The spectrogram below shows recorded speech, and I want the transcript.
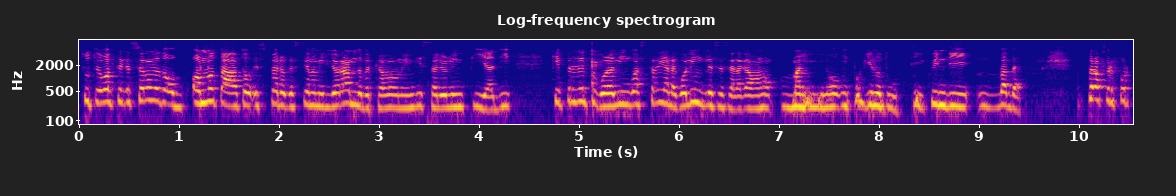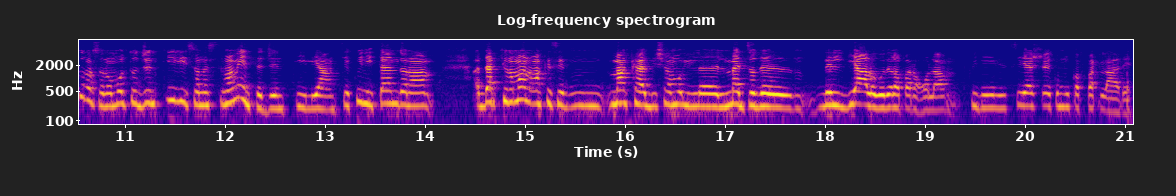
tutte le volte che sono andato ho, ho notato, e spero che stiano migliorando perché avevano in vista le Olimpiadi, che per esempio con la lingua straniera, con l'inglese se la cavano malino, un pochino tutti, quindi vabbè però per fortuna sono molto gentili, sono estremamente gentili anzi, e quindi tendono a, a darti una mano anche se manca diciamo il, il mezzo del, del, dialogo, della parola, quindi si riesce comunque a parlare.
